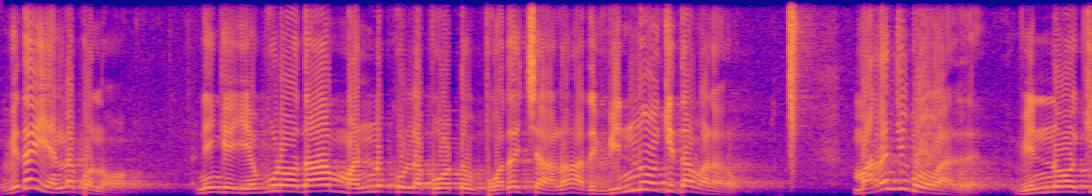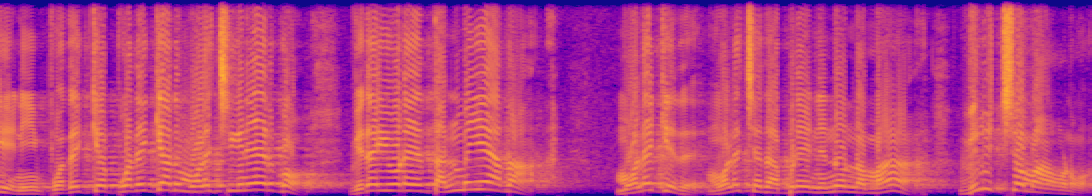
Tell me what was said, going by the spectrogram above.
விதை என்ன பண்ணும்? நீங்கள் எவ்வளோதான் மண்ணுக்குள்ளே போட்டு புதைச்சாலும் அது விண்ணோக்கி தான் வளரும். மறைஞ்சு போவாது. விண்ணோக்கி நீ புதைக்க புதைக்க அது முளைச்சிக்கினே இருக்கும். விதையுடைய தன்மையே அதான். முளைக்குது. முளைச்சது அப்படியே நின்றுனோமா விருட்சமாகணும்.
